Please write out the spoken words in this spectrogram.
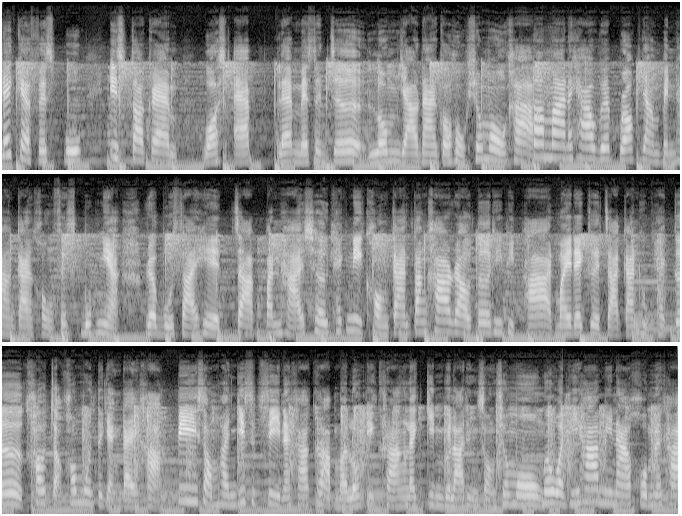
ได้แก่ Facebook Instagram WhatsApp และ Messenger ล่มยาวนานกว่า 6 ชั่วโมงค่ะ ต่อมานะคะเว็บบล็อกอย่างเป็นทางการของ Facebook เนี่ย ระบุสาเหตุจากปัญหาเชิงเทคนิคของการตั้งค่าเราเตอร์ที่ผิดพลาด ไม่ได้เกิดจากการถูกแฮกเกอร์เข้าเจาะข้อมูลแต่อย่างใดค่ะ ปี 2024 นะคะ กลับมาล่มอีกครั้งและกินเวลาถึง 2 ชั่วโมง เมื่อวันที่ 5 มีนาคมนะคะ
